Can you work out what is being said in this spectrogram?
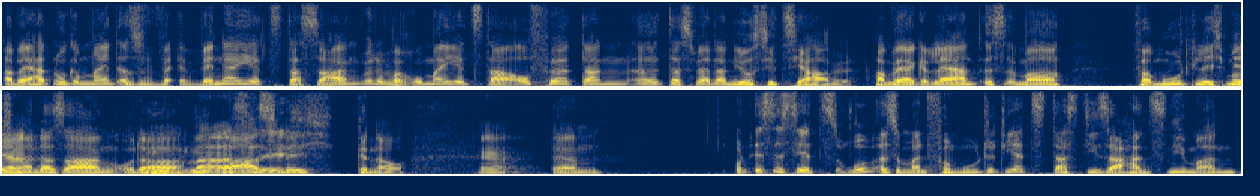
Aber er hat nur gemeint, also wenn er jetzt das sagen würde, warum er jetzt da aufhört, dann, äh, das wäre dann justiziabel. Haben wir ja gelernt, ist immer vermutlich, muss Ja. man da sagen, oder mutmaßlich. Genau. Ja. Ähm, und es ist jetzt so, also man vermutet jetzt, dass dieser Hans Niemann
